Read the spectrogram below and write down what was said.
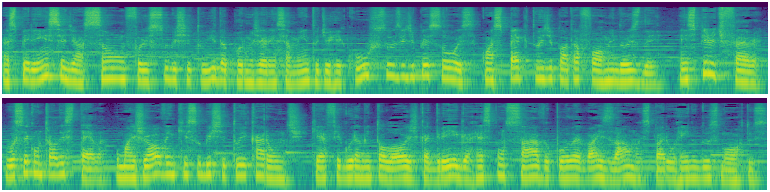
a experiência de ação foi substituída por um gerenciamento de recursos e de pessoas com aspectos de plataforma em 2D. Em Spiritfarer, você controla Stella, uma jovem que substitui Caronte, que é a figura mitológica grega responsável por levar as almas para o reino dos mortos.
